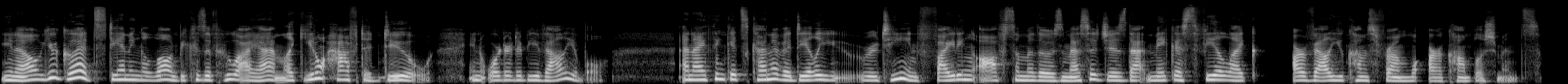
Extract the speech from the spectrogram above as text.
You know, you're good standing alone because of who I am. Like, you don't have to do in order to be valuable. And I think it's kind of a daily routine fighting off some of those messages that make us feel like our value comes from our accomplishments.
